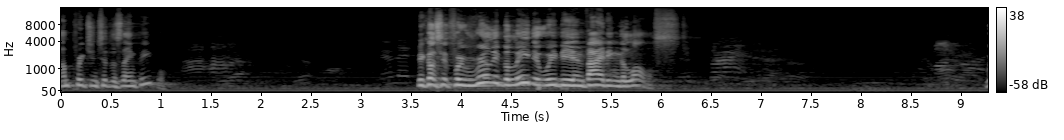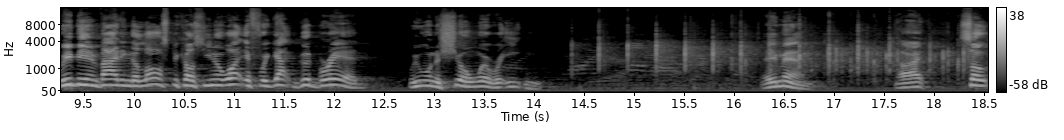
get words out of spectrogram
I'm preaching to the same people. Because if we really believed it, we'd be inviting the lost. We'd be inviting the lost because you know what? If we got good bread, we want to show them where we're eating. Amen. All right. So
